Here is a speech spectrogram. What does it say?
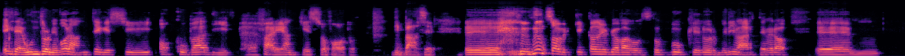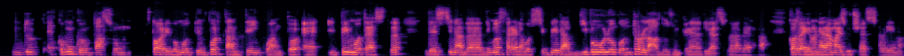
ed è un drone volante che si occupa di eh, fare anch'esso foto di base. Eh, non so perché cosa abbiamo fatto con questo book enorme di Marte, però ehm, è comunque un passo storico molto importante in quanto è il primo test destinato a dimostrare la possibilità di volo controllato su un pianeta diverso dalla Terra, cosa che non era mai successa prima.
